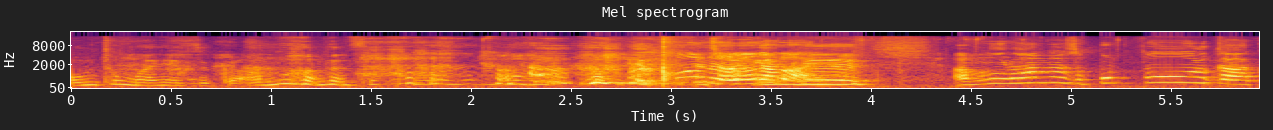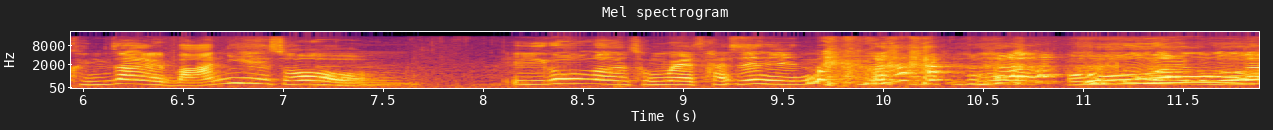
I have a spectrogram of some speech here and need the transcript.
엄청 많이 했을 거야 안무 하면서. 저희가 그 안무를 하면서 뽀뽀가 굉장히 많이 해서 이거만 정말 자신이 있나? 뽀뽀 말고 뭔가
